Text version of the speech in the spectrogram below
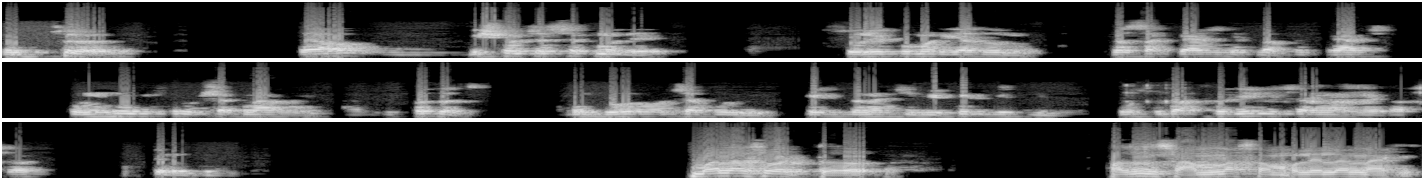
तर दुसरं या विश्वचषकमध्ये सूर्यकुमार यादवने जसा कॅच घेतला तो कॅच कोणीही विसरू शकणार नाही. आणि दोन वर्षापूर्वी एक जणांची विकेट घेतली. तो सुद्धा कधीही विसरणार नाहीत असं मुख्यमंत्री. मला असं वाटतं अजून सामना संपलेला नाही.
